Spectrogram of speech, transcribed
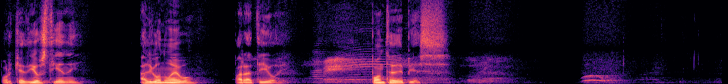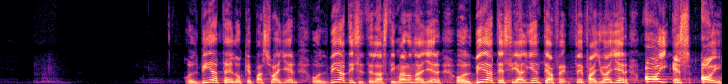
Porque Dios tiene algo nuevo para ti hoy. Ponte de pies. Olvídate de lo que pasó ayer. Olvídate si te lastimaron ayer. Olvídate si alguien te, te, falló ayer. Hoy es hoy.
